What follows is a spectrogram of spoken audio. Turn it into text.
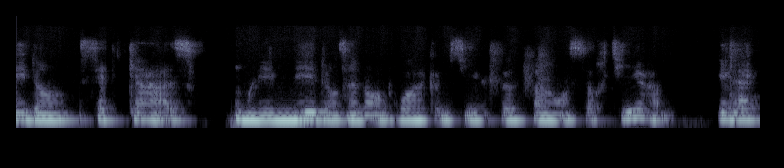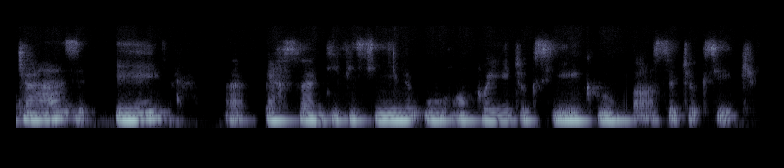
est dans cette case. On les met dans un endroit comme s'ils ne peuvent pas en sortir. Et la case est euh, personne difficile ou employé toxique ou boss toxique.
